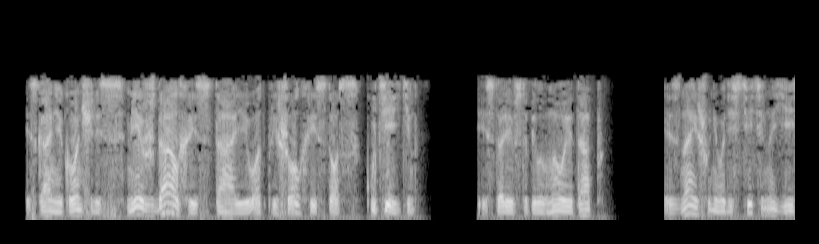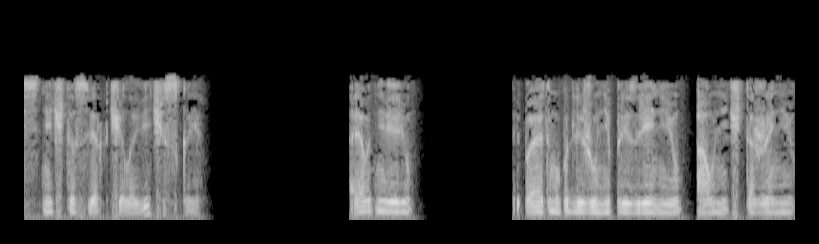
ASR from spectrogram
Искания кончились, мир ждал Христа, и вот пришел Христос, Кутейкин. История вступила в новый этап, и знаешь, у него действительно есть нечто сверхчеловеческое. А я вот не верю и поэтому подлежу не презрению, а уничтожению.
